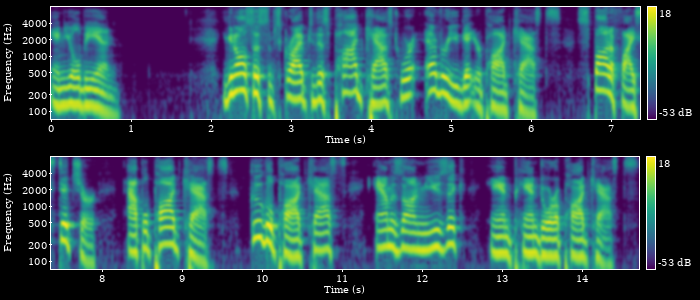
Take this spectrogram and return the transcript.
and you'll be in. You can also subscribe to this podcast wherever you get your podcasts Spotify, Stitcher, Apple Podcasts, Google Podcasts, Amazon Music, and Pandora Podcasts.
